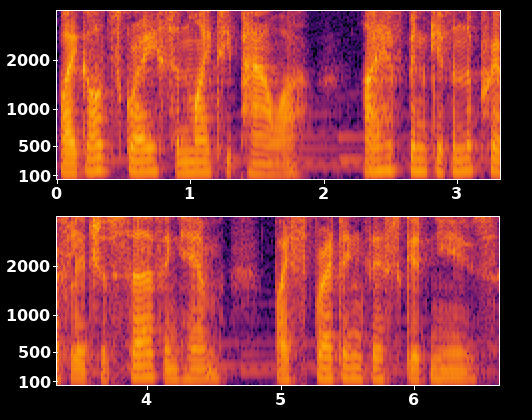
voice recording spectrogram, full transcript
By God's grace and mighty power, I have been given the privilege of serving Him by spreading this good news.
